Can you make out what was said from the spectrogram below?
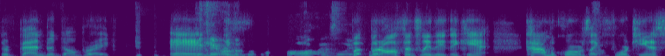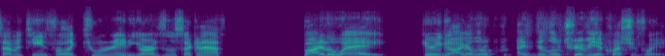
They're bend but don't break. And They can't run they- the football offensively. but but offensively they, they can't. Kyle McCord was like 14 of 17 for like 280 yards in the second half. By the way, here you go. I got a little I did a little trivia question for you.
